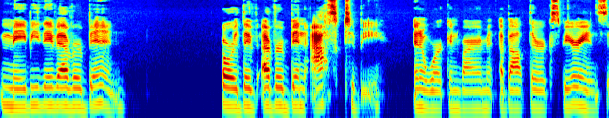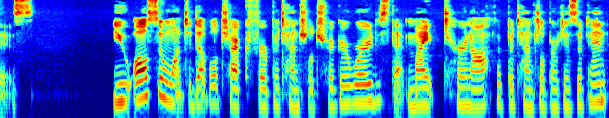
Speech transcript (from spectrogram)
maybe they've ever been or they've ever been asked to be in a work environment about their experiences. You also want to double check for potential trigger words that might turn off a potential participant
